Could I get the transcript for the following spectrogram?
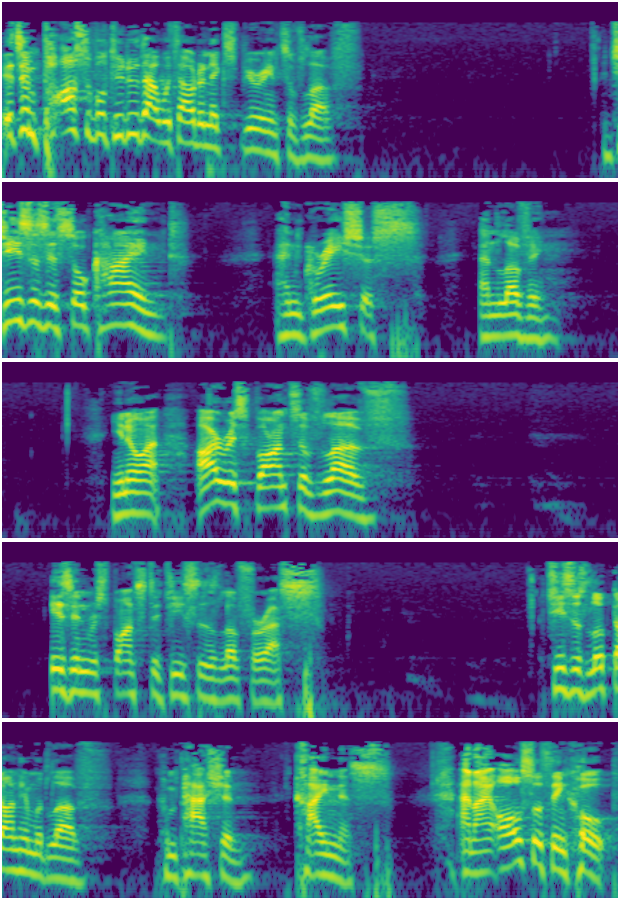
It's impossible to do that without an experience of love. Jesus is so kind and gracious and loving. You know, our response of love is in response to Jesus' love for us. Jesus looked on him with love, compassion, kindness, and I also think hope.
